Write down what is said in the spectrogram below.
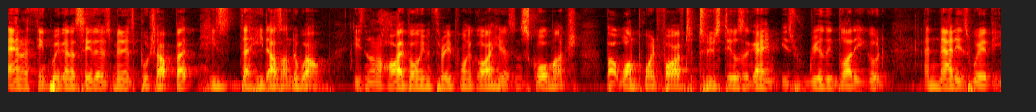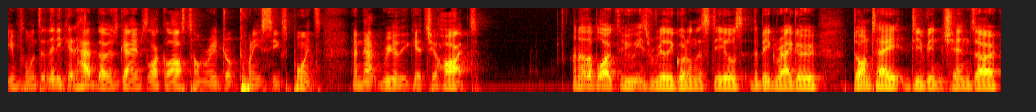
and I think we're going to see those minutes push up. But he's he does underwhelm. He's not a high volume three point guy. He doesn't score much, but 1.5 to 2 steals a game is really bloody good. And that is where the influence. And then you can have those games like last time where he dropped 26 points, and that really gets you hyped. Another bloke who is really good on the steals, the big ragu, Donte DiVincenzo.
